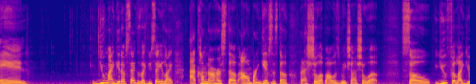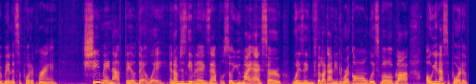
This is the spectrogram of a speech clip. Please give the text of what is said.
and you might get upset because, like you say, like I come to her stuff, I don't bring gifts and stuff, but I show up. I always make sure I show up. So you feel like you're being a supportive friend. She may not feel that way, and I'm just giving an example. So you might ask her, "What is it you feel like I need to work on?" What's blah blah blah. Oh, you're not supportive.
